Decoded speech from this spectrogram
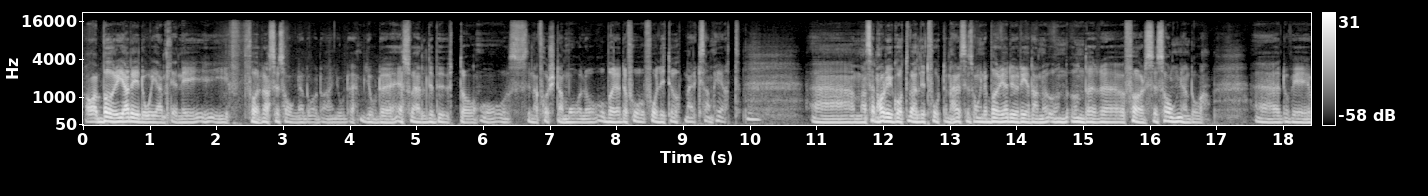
Ja, började då egentligen i, i förra säsongen då, då han gjorde, gjorde SHL-debut och, och, sina första mål och, och, började få, få lite uppmärksamhet. Mm. Uh, men sen har det gått väldigt fort den här säsongen. Det började ju redan un, under uh, försäsongen då. Uh, då vi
